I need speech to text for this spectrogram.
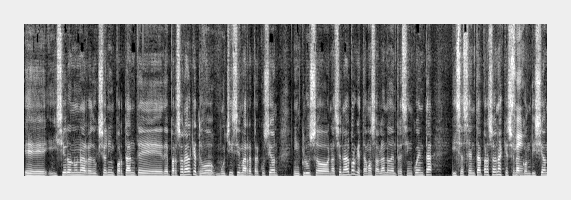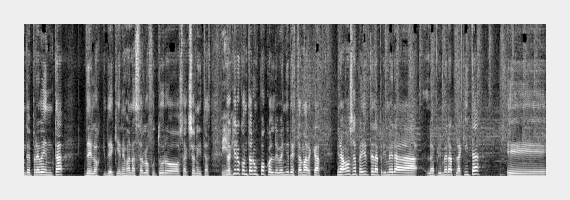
eh, hicieron una reducción importante de personal que tuvo muchísima repercusión, incluso nacional, porque estamos hablando de entre 50 y 60 personas, que es una Sí. condición de preventa de, los, de quienes van a ser los futuros accionistas. Bien. Yo quiero contar un poco el devenir de esta marca. Mira, vamos a pedirte la primera, la primera plaquita. eh,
